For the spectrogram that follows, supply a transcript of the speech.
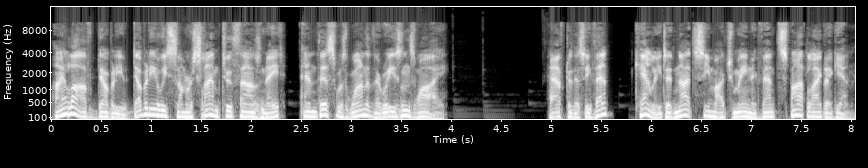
I loved WWE SummerSlam 2008, and this was one of the reasons why. After this event, Khali did not see much main event spotlight again.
